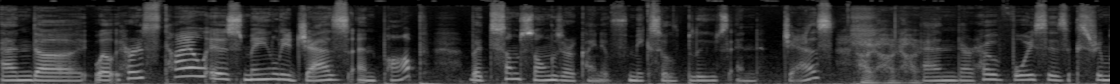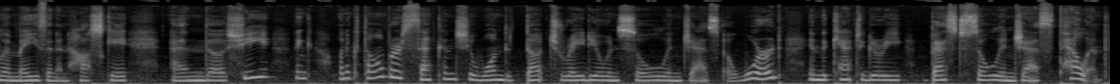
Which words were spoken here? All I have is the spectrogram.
And, uh, well, her style is mainly jazz and pop, but some songs are kind of mix of blues and jazz. Hi, hi, hi. And her voice is extremely amazing and husky. And uh, she, I think, on October 2nd, she won the Dutch Radio and Soul and Jazz Award in the category Best Soul and Jazz Talent.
